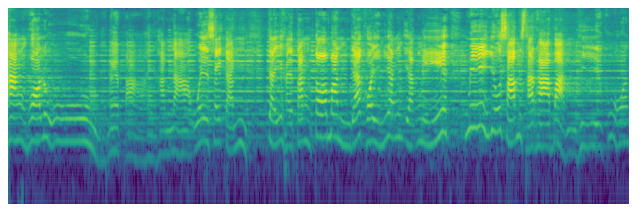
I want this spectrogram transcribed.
ทางพ่อลุงแม่ป่าให้หันหน้าไว้ใส่กัน ใจให้ตั้งต่อมันอย่าคอยเนียงอย่างหนีมีอยู่สามสถาบันที่ควร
